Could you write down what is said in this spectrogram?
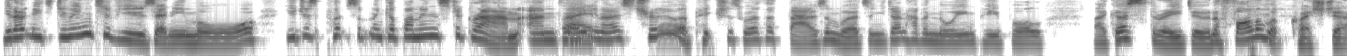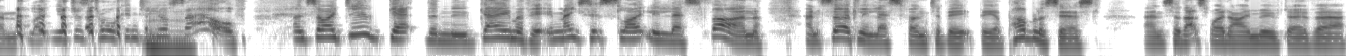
you don't need to do interviews anymore. You just put something up on Instagram, and uh, Right. you know it's true. A picture's worth a thousand words, and you don't have annoying people like us three doing a follow up question. like you're just talking to Mhm. yourself. And so I do get the new game of it. It makes it slightly less fun, and certainly less fun to be be a publicist. And so that's when I moved over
